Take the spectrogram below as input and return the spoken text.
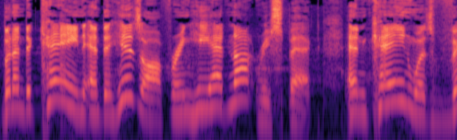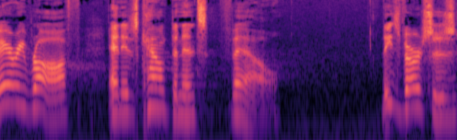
but unto Cain and to his offering he had not respect. And Cain was very wroth, and his countenance fell. These verses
